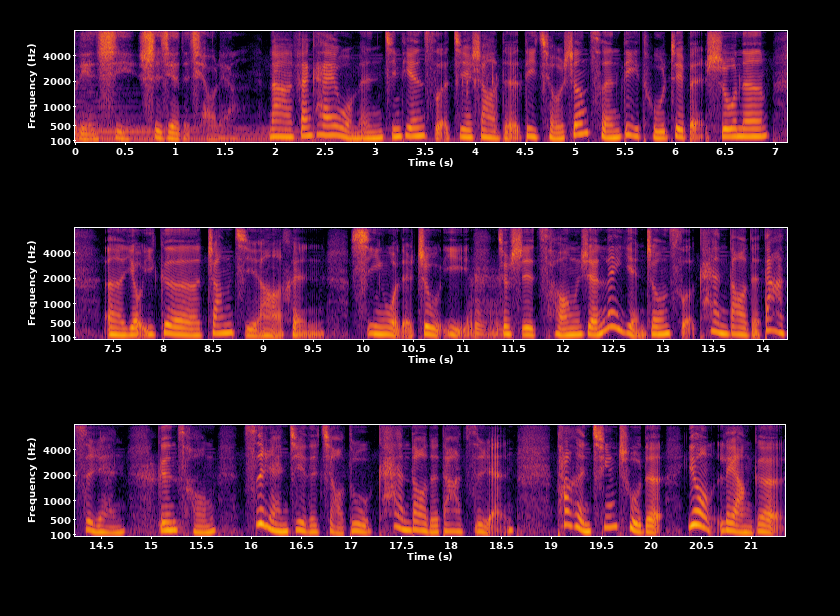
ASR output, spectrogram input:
联系世界的桥梁。那翻开我们今天所介绍的《地球生存地图》这本书呢，呃，有一个章节啊，很吸引我的注意，就是从人类眼中所看到的大自然，跟从自然界的角度看到的大自然，它很清楚的用两个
